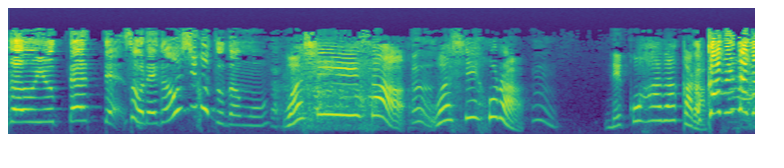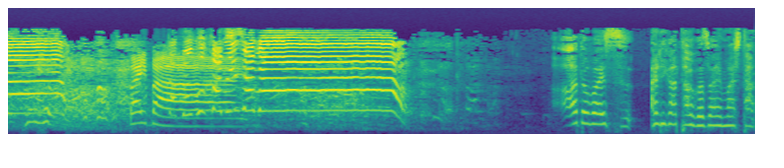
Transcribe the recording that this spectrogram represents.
ガウガウ言ったって。それがお仕事だもん。神わしさ、うんわしほら、うん猫派だから。様バイバーイ。アドバイス、ありがとうございました。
